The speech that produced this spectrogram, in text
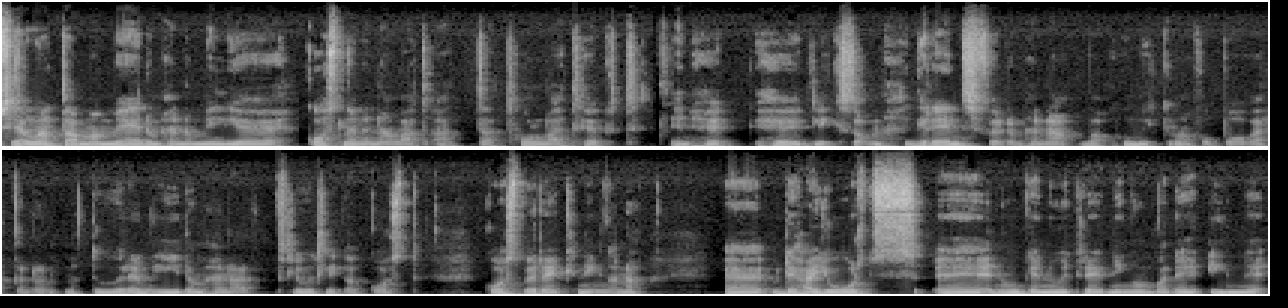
sällan tar man med de här miljökostnaderna av att, att, att hålla ett högt, en hög, hög liksom gräns för de här, hur mycket man får påverka naturen i de här slutliga kost, kostberäkningarna. Eh, det har gjorts eh, nog en utredning om vad det inne,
